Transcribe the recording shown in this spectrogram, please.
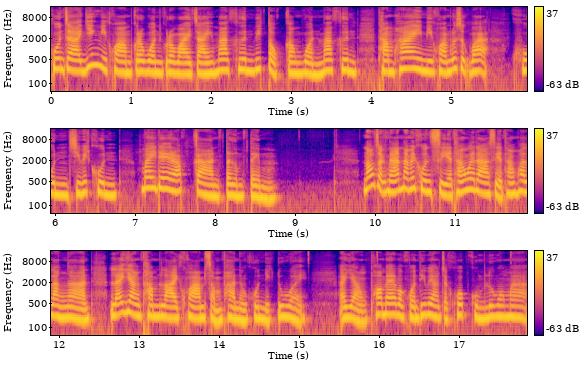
คุณจะยิ่งมีความกระวนกระวายใจมากขึ้น วิตกกังวลมากขึ้นทำให้มีความรู้สึกว่าคุณชีวิตคุณไม่ได้รับการเติมเต็ม นอกจากนั้นทำให้คุณเสียทั้งเวลาเสียทั้งพลังงาน และยังทำลายความสัมพันธ์ของคุณอีกด้วยอย่างพ่อแม่บางคนที่พยายามจะควบคุมลูกมาก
